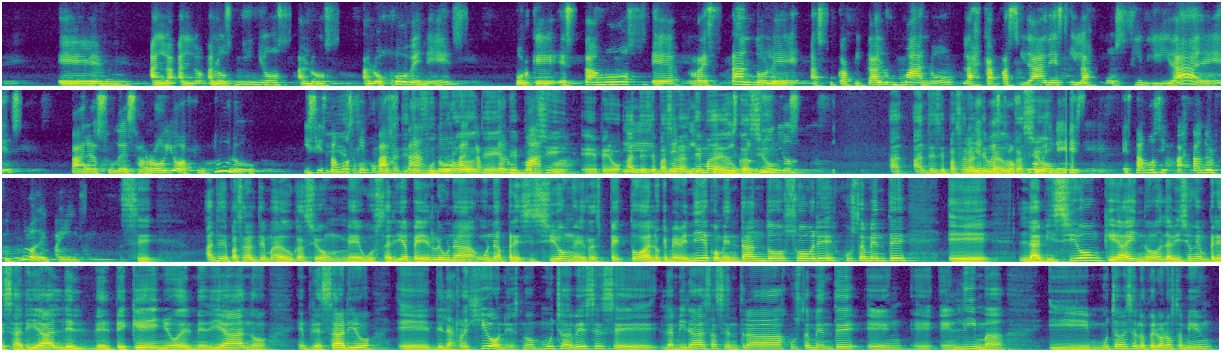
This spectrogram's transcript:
em, a, los niños, a los, a los jóvenes, porque estamos eh, restándole a su capital humano las capacidades y las posibilidades para su desarrollo a futuro. Y si estamos, impactando al capital humano, eh, pero antes de pasar al tema de, educación, antes de pasar al tema de educación... estamos impactando el futuro del país. Sí. Antes de pasar al tema de educación, me gustaría pedirle una, una precisión eh, respecto a lo que me venía comentando sobre justamente eh, la visión que hay, ¿no? la visión empresarial del, del pequeño, del mediano empresario eh, de las regiones. ¿no? Muchas veces la mirada está centrada justamente en, en Lima y muchas veces los peruanos también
